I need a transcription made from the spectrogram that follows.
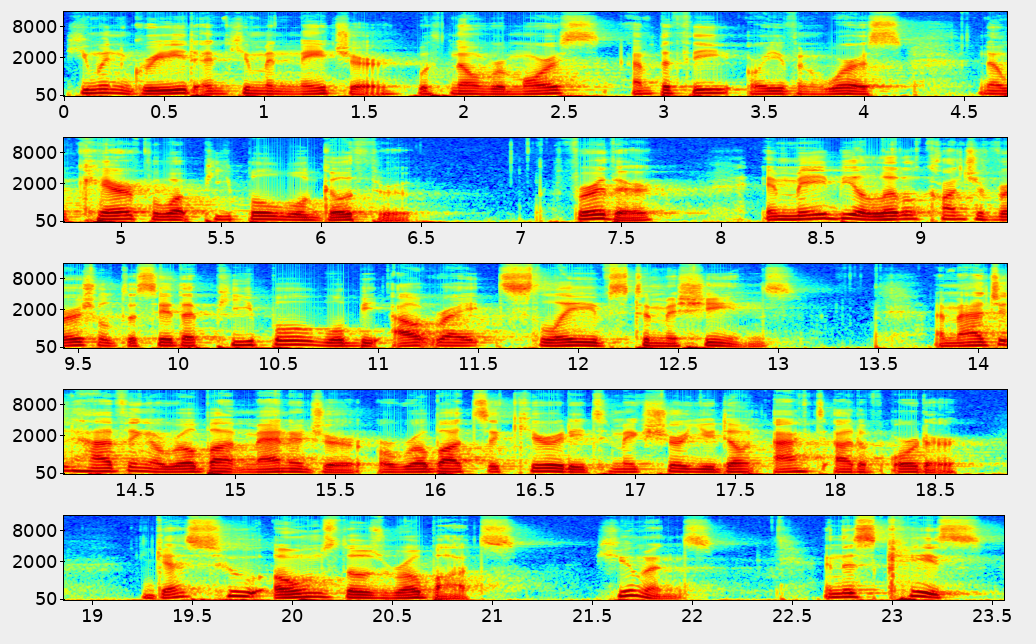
Human greed and human nature, with no remorse, empathy, or even worse, no care for what people will go through. Further, it may be a little controversial to say that people will be outright slaves to machines. Imagine having a robot manager or robot security to make sure you don't act out of order. Guess who owns those robots? Humans. In this case,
